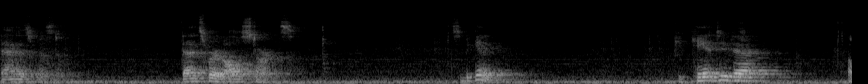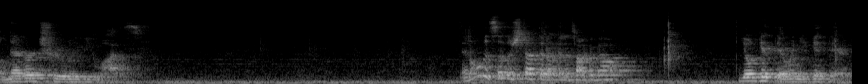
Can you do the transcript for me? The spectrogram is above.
that is wisdom. That's where it all starts. It's the beginning. If you can't do that, I'll never truly be wise. And all this other stuff that I'm going to talk about, you'll get there when you get there.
